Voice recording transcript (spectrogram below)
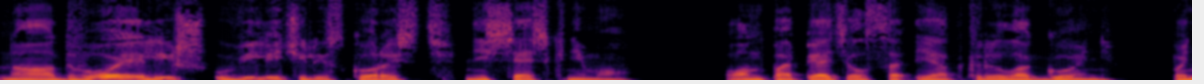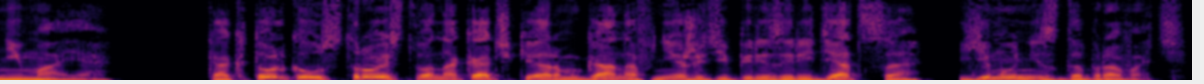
Но двое лишь увеличили скорость, несясь к нему. Он попятился и открыл огонь, понимая. Как только устройство накачки армганов нежити перезарядятся, ему не сдобровать.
